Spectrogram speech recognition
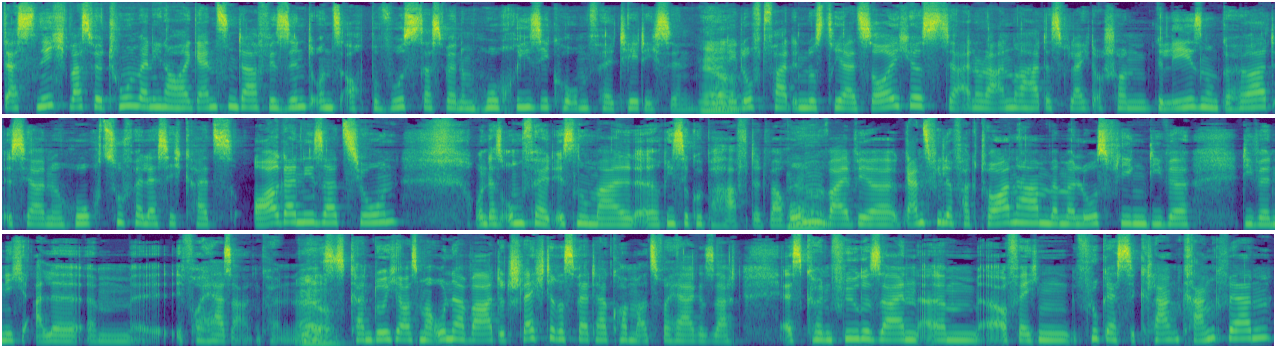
das nicht, was wir tun, wenn ich noch ergänzen darf, wir sind uns auch bewusst, dass wir in einem Hochrisikoumfeld tätig sind. Ja. Die Luftfahrtindustrie als solches, der ein oder andere hat es vielleicht auch schon gelesen und gehört, ist ja eine Hochzuverlässigkeitsorganisation und das Umfeld ist nun mal äh, risikobehaftet. Warum? Ja. Weil wir ganz viele Faktoren haben, wenn wir losfliegen, die wir, die wir nicht alle ähm, vorhersagen können. Ne? Ja. Es kann durchaus mal unerwartet schlechteres Wetter kommen als vorhergesagt. Es können Flüge sein, ähm, auf welchen Fluggäste krank werden.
